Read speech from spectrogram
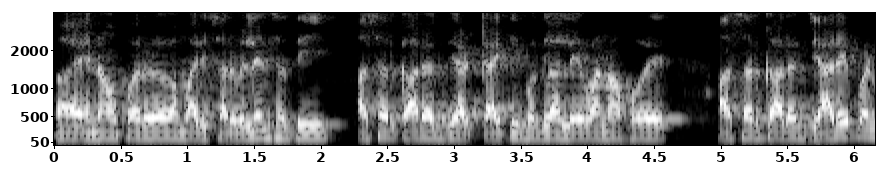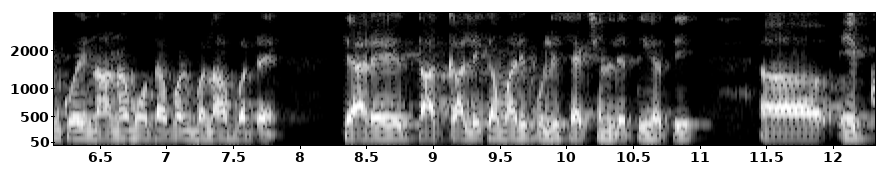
એના ઉપર અમારી સર્વેલન્સ હતી. અસરકારક જે અટકાયતી પગલાં લેવાના હોય, અસરકારક જ્યારે પણ કોઈ નાના મોટા પણ બનાવ બને, ત્યારે તાત્કાલિક અમારી પોલીસ એક્શન લેતી હતી. એક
